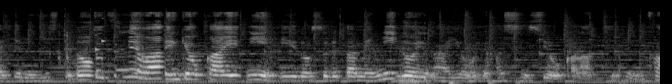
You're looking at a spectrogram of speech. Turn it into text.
えてるんですけど1つ目は勉強会に誘導するためにどういう内容で発信しようかなっていうふうに考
